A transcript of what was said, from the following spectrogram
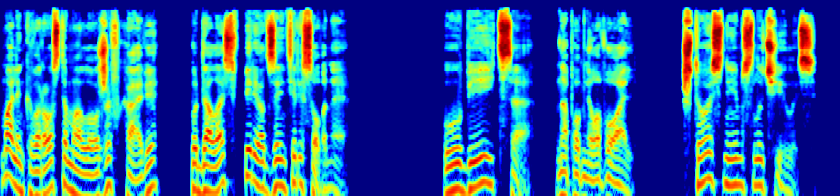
маленького роста, моложе, в хаве, подалась вперед заинтересованная. «Убийца», — напомнила Вуаль. «Что с ним случилось?»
